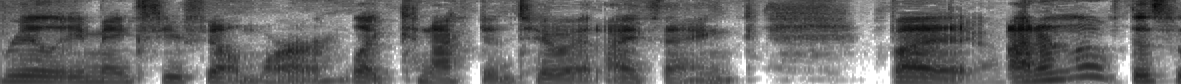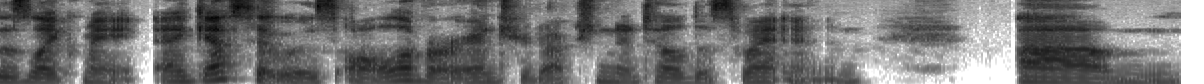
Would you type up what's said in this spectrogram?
really makes you feel more like connected to it i think but Yeah. i don't know if this was like my i guess it was all of our introduction to tilda swinton um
